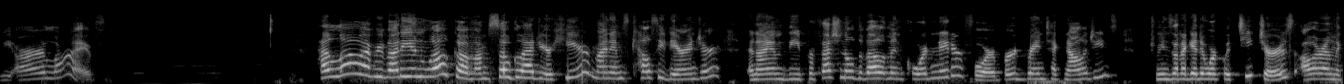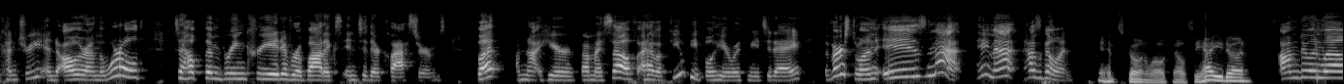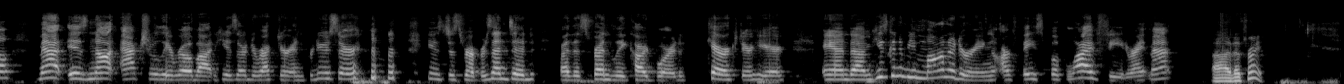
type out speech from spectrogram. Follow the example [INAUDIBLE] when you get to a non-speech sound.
We are live. Hello, everybody, and welcome. I'm so glad you're here. My name is Kelsey Derringer, and I am the Professional Development Coordinator for Bird Brain Technologies, which means that I get to work with teachers all around the country and all around the world to help them bring creative robotics into their classrooms. But I'm not here by myself. I have a few people here with me today. The first one is Matt. Hey, Matt, how's it going? It's going well, Kelsey. How are you doing? I'm doing well. Matt is not actually a robot. He is our director and producer. [LAUGHS] he's just represented by this friendly cardboard character here. And um, he's going to be monitoring our Facebook live feed, right, Matt? Uh, that's right.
